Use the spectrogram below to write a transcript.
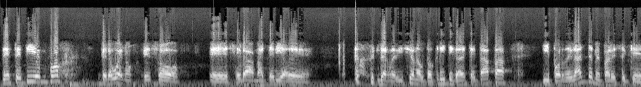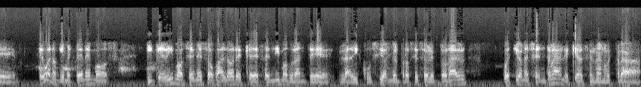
de este tiempo, pero bueno, eso eh, será materia de, de revisión autocrítica de esta etapa y por delante me parece que, que bueno, quienes tenemos y que vimos en esos valores que defendimos durante la discusión del proceso electoral, cuestiones centrales que hacen a nuestra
